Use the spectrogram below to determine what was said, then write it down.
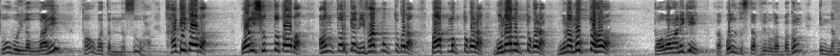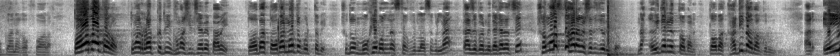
তো বইলাল্লাহি তওবাতান নসুহা। খাঁটি তবা পরিশুদ্ধ তবা অন্তরকে নিফাক মুক্ত করা পাপ মুক্ত করা গুণামুক্ত করা গুণামুক্ত হওয়া। তবা মানে কি? ফাকুল তুস্তাগফিরু রাব্বাকুম ইন্নাহু কানা গফফারা। তবা করো, তোমার রবকে তুমি ক্ষমাশীল হিসেবে পাবে। তবা তবার মতো করতে হবে। শুধু মুখে বললে আস্তাগফিরুল্লাহ না, কাজে কর্মে দেখা যাচ্ছে, সমস্ত হারামের সাথে জড়িত। না, ওই ধরনের তবা না। তবা খাঁটি তবা করুন। আর এই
